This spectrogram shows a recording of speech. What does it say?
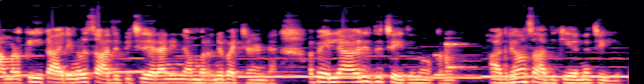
നമ്മൾക്ക് ഈ കാര്യങ്ങൾ സാധിപ്പിച്ചു തരാൻ ഈ നമ്പറിന് പറ്റുന്നുണ്ട്. അപ്പോൾ എല്ലാവരും ഇത് ചെയ്തു നോക്കണം. ആഗ്രഹം സാധിക്കുക തന്നെ ചെയ്യും.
